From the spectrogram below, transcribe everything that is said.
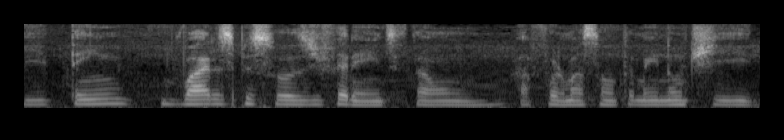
e tem várias pessoas diferentes. Então, a formação também não te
